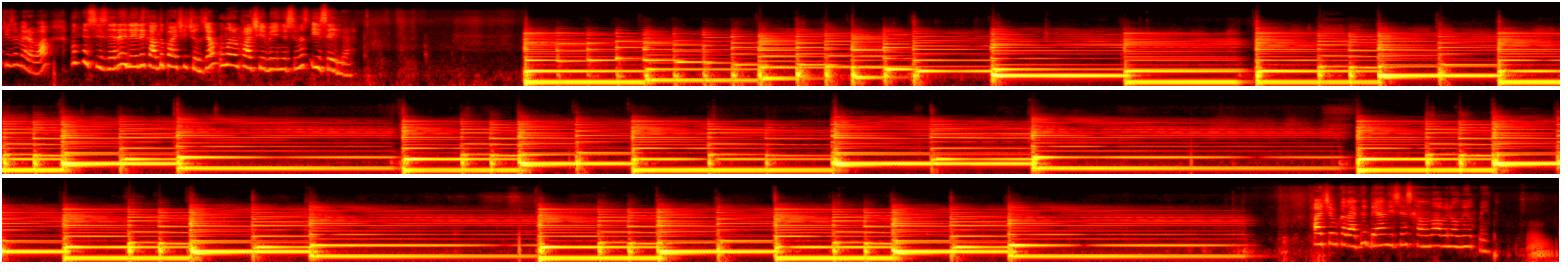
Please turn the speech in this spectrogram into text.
Herkese merhaba. Bugün sizlere Leylek adlı parçayı çalacağım. Umarım parçayı beğenirsiniz. İyi seyirler. Parça bu kadardı. Beğendiyseniz kanalıma abone olmayı unutmayın.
